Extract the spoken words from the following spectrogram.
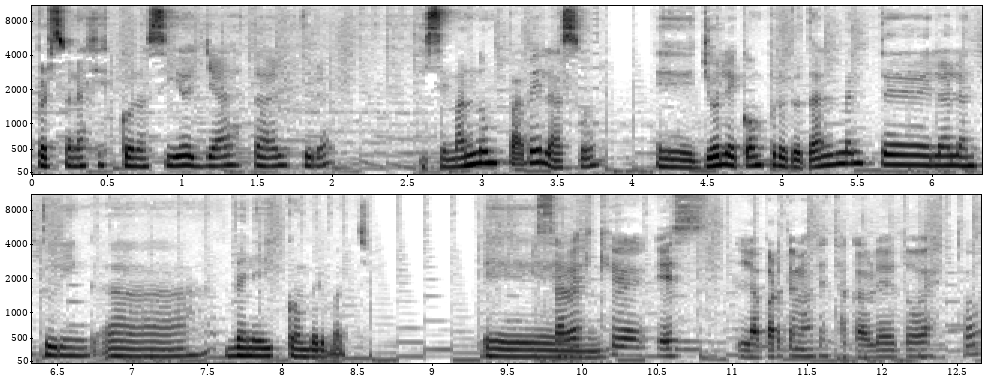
personajes conocidos ya a esta altura, y se manda un papelazo. Eh, yo le compro totalmente el Alan Turing a Benedict Cumberbatch. Eh, ¿Sabes qué es la parte más destacable de todo esto?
